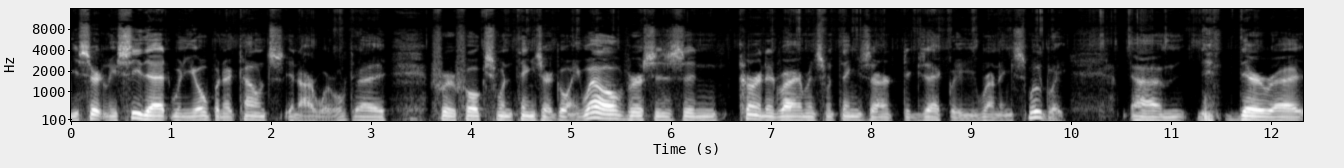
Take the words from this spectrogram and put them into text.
You certainly see that when you open accounts in our world uh, for folks when things are going well versus in current environments when things aren't exactly running smoothly. Um, their uh,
